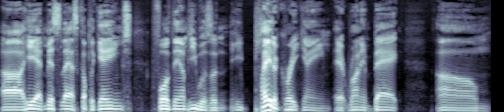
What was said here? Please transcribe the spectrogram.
Uh, he had missed last couple of games for them. He was a he played a great game at running back. Um,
